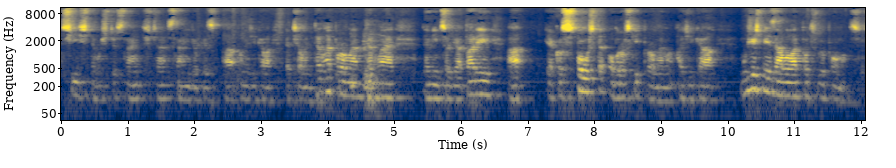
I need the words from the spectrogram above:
tři nebo čtyřstranný dopis a ona říkala, já čelím tenhle problém, tenhle, nevím, co dělat tady a jako spousta obrovských problémů a říká, můžeš mě zavolat, potřebuji pomoc.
